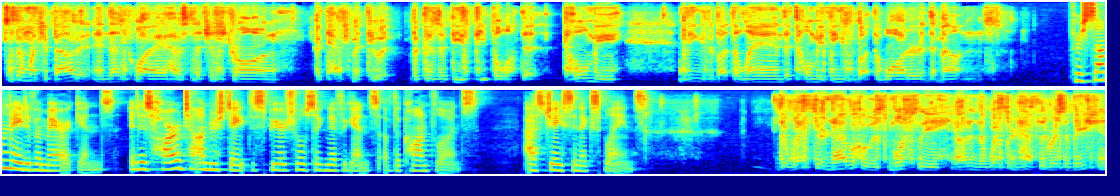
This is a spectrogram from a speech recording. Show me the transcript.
so much about it. And that's why I have such a strong attachment to it because of these people that told me things about the land, that told me things about the water and the mountains. For some Native Americans, it is hard to understate the spiritual significance of the confluence, as Jason explains. The Western Navajos, mostly out in the western half of the reservation,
